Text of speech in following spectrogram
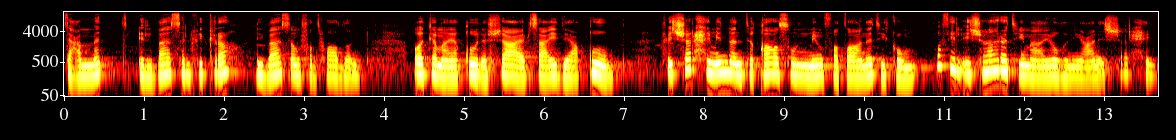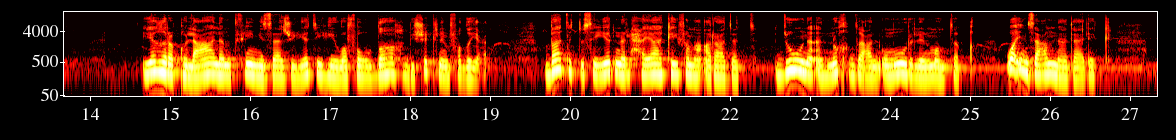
تعمدت إلباس الفكرة لباسا فضفاضا وكما يقول الشاعر سعيد يعقوب في الشرح منا انتقاص من فطانتكم وفي الإشارة ما يغني عن الشرح. يغرق العالم في مزاجيته وفوضاه بشكل فظيع. باتت تسيرنا الحياة كيفما أرادت دون أن نخضع الأمور للمنطق وإن زعمنا ذلك.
